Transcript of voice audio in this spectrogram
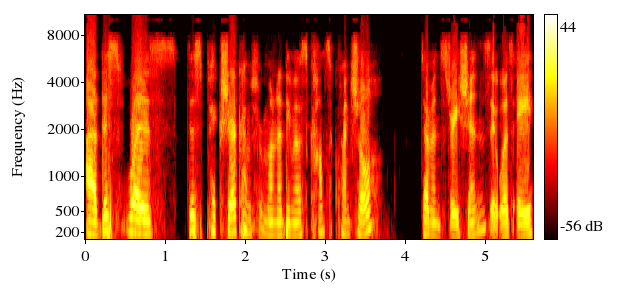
Uh, this was this picture comes from one of the most consequential demonstrations. It was a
